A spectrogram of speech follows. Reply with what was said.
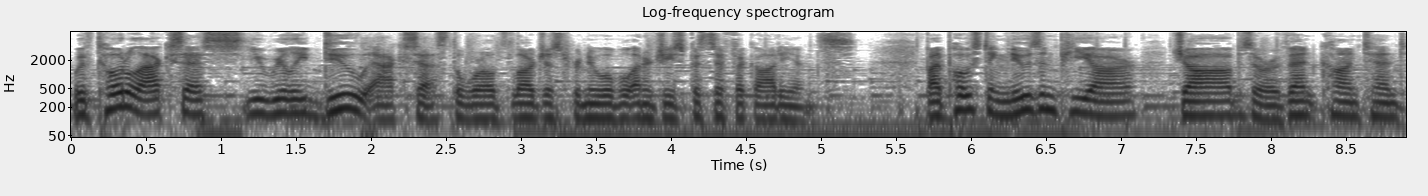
With Total Access, you really do access the world's largest renewable energy specific audience. By posting news and PR, jobs, or event content,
